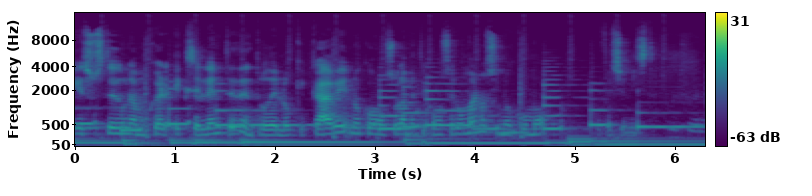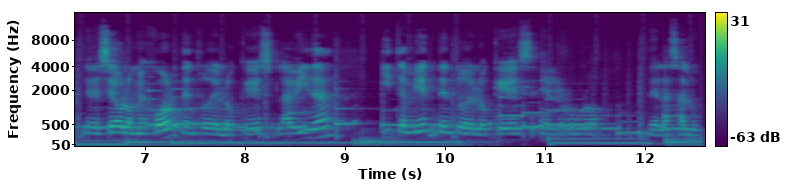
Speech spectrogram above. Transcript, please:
que es usted una mujer excelente dentro de lo que cabe, no como solamente como ser humano, sino como profesionista. Le deseo lo mejor dentro de lo que es la vida y también dentro de lo que es el rubro de la salud.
